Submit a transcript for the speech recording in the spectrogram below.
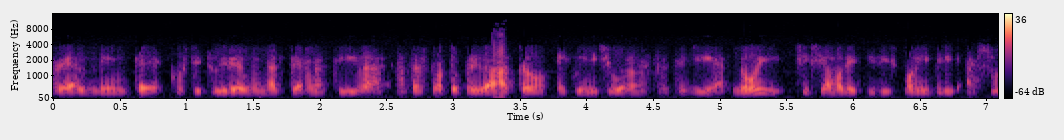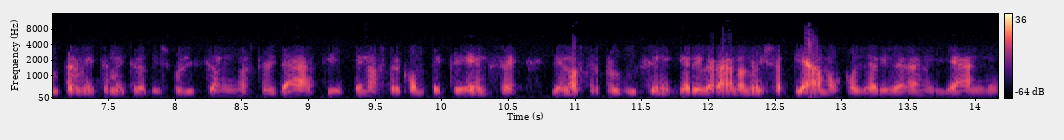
realmente costituire un'alternativa al trasporto privato e quindi ci vuole una strategia. Noi ci siamo detti disponibili assolutamente a mettere a disposizione i nostri dati, le nostre competenze, le nostre produzioni che arriveranno. Noi sappiamo cosa arriverà negli anni,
